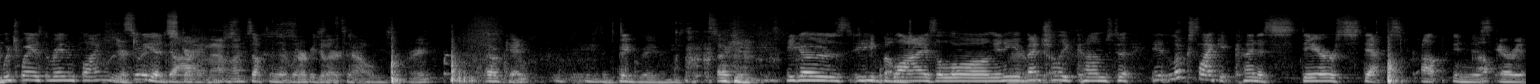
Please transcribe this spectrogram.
Which way is the raven flying? You're Give me a skirting die. that just way. Something that Circular represents it. L, please. right? Okay. He's a big raven. He's okay. He goes, he flies along, and he There eventually comes to. It looks like it kind of stair steps up in this area.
